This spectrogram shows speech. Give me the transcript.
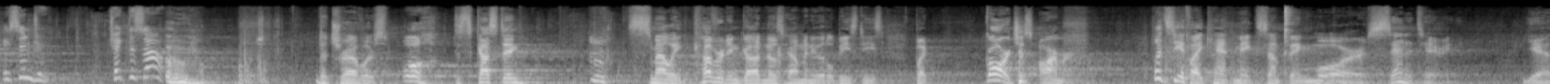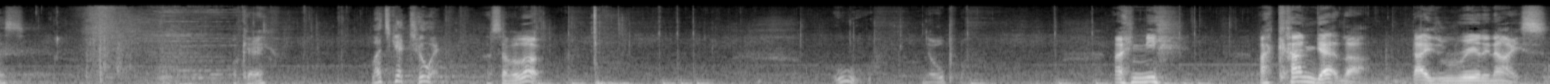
Hey, Sindri, check this out. The travelers. Oh, disgusting. Mm, Smelly, covered in God knows how many little beasties, but gorgeous armor. Let's see if I can't make something more sanitary. Yes? Okay. Let's get to it. Let's have a look. Ooh. Nope. I need... I can get that. That is really nice.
